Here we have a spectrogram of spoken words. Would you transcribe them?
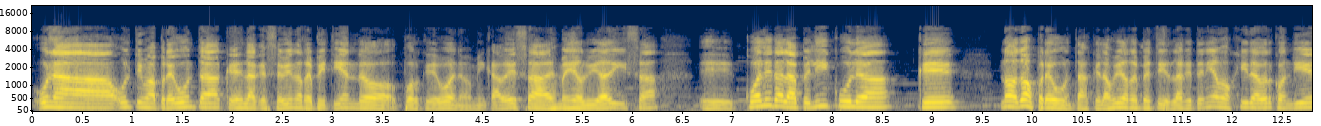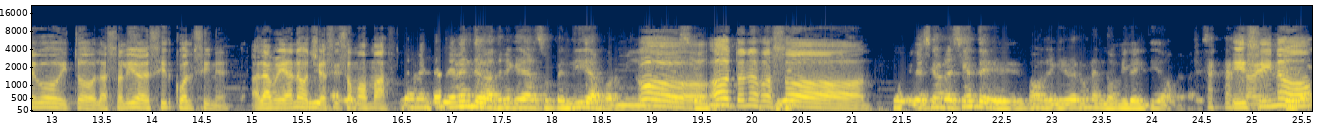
Una última pregunta que es la que se viene repitiendo porque, bueno, mi cabeza es medio olvidadiza. Eh, ¿Cuál era la película que... No, dos preguntas que las voy a repetir. La que teníamos que ir a ver con Diego y todo. La salida de circo al cine. A la medianoche, así somos más. Lamentablemente va a tener que quedar suspendida por mi Oh, oh, tenés razón. por mi lesión reciente. Vamos a tener que ir a ver una en 2022, me parece. Y si no,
